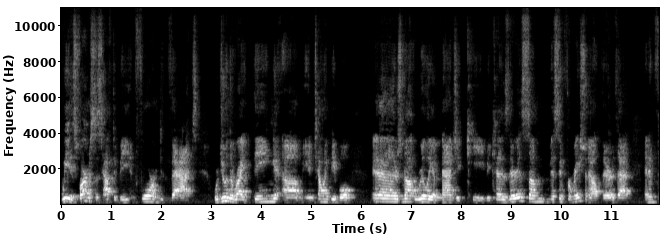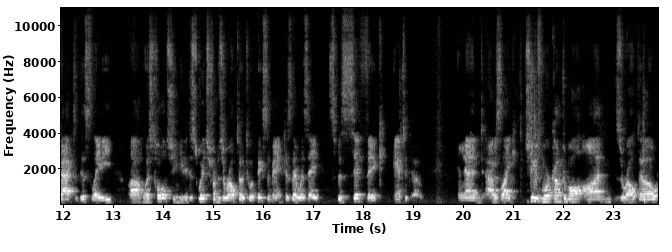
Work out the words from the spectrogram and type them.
we as pharmacists have to be informed that we're doing the right thing um, in telling people eh, there's not really a magic key because there is some misinformation out there that, and in fact, this lady um, was told she needed to switch from Xarelto to apixaban because there was a specific antidote. And I was like, she was more comfortable on Xarelto.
